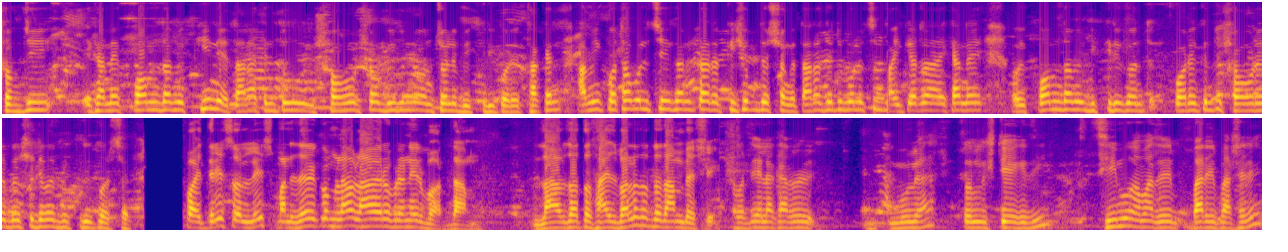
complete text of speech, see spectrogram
সবজি এখানে কম দামে কিনে তারা কিন্তু শহর সহ বিভিন্ন অঞ্চলে বিক্রি করে থাকেন। আমি কথা বলেছি এখানকার কৃষকদের সঙ্গে। তারা যেটি বলেছেন, পাইকাররা এখানে ওই কম দামে বিক্রি করতে- করে কিন্তু শহরে বেশি দামে বিক্রি করছেন পঁয়ত্রিশ চল্লিশ মানে যেরকম লাউ লাউয়ের উপরে নির্ভর দাম। লাউ যত সাইজ ভালো তত দাম বেশি। আমাদের এলাকার ওই মূলা চল্লিশ টাকা কেজি সিমও আমাদের বাড়ির পাশে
